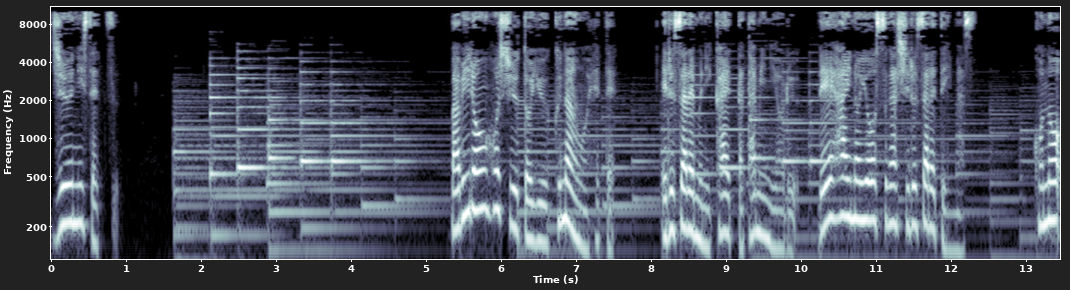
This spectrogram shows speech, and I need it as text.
十二節。バビロン捕囚という苦難を経て、エルサレムに帰った民による礼拝の様子が記されています。この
